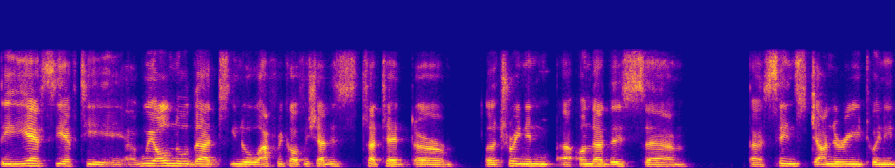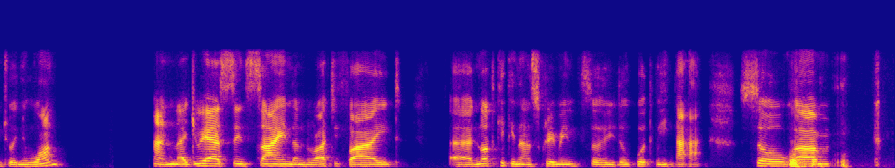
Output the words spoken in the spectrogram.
the AFCFTA. We all know that you know Africa officially started uh, uh, training uh, under this um, uh, since January 2021, and Nigeria has since signed and ratified. Uh, not kicking and screaming, so you don't quote me. so um,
